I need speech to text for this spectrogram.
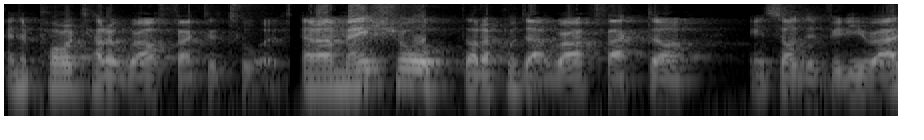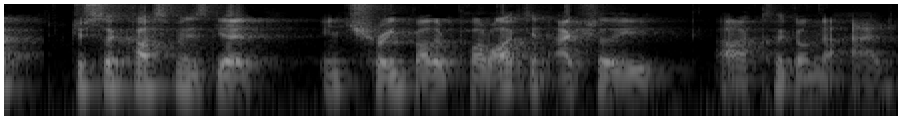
and the product had a wow factor to it. And I made sure that I put that wow factor inside the video ad, just so customers get intrigued by the product and actually uh, click on the ad.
